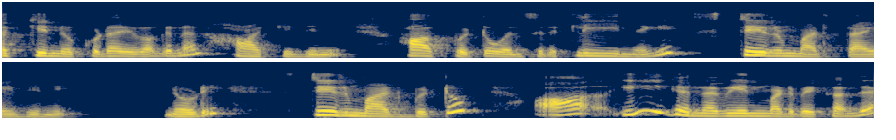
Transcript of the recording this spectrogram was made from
ಅಕ್ಕಿನೂ ಕೂಡ ಇವಾಗ ನಾನು ಹಾಕಿದ್ದೀನಿ. ಹಾಕ್ಬಿಟ್ಟು ಒಂದ್ಸರಿ ಕ್ಲೀನಾಗಿ ಸ್ಟಿರ್ ಮಾಡ್ತಾ ಇದ್ದೀನಿ. ನೋಡಿ ಸ್ಟಿರ್ ಮಾಡಿಬಿಟ್ಟು, ಆ ಈಗ ನಾವೇನು ಮಾಡಬೇಕಂದ್ರೆ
